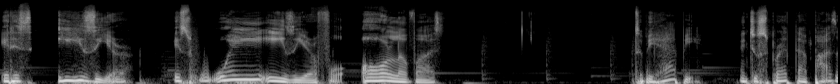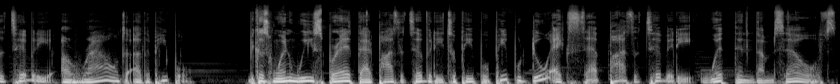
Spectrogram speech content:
it is easier. It's way easier for all of us to be happy and to spread that positivity around to other people. Because when we spread that positivity to people, people do accept positivity within themselves.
